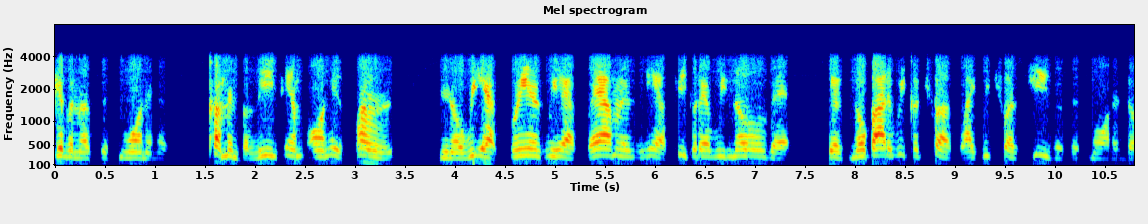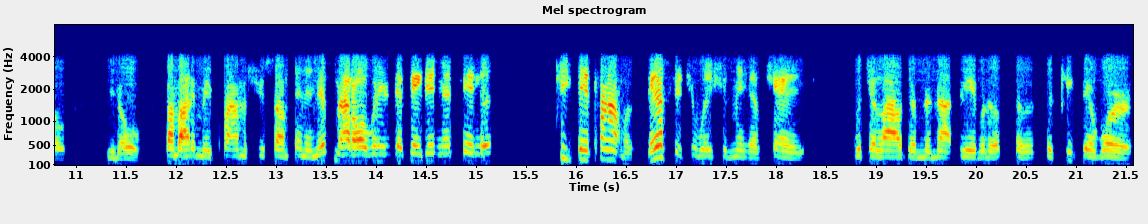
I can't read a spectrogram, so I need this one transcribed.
given us this morning to come and believe Him on His word you know, we have friends, we have families, we have people that we know that there's nobody we could trust like we trust Jesus this morning, though. You know, somebody may promise you something, and it's not always that they didn't intend to keep their promise. Their situation may have changed, which allowed them to not be able to, to, to keep their word.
